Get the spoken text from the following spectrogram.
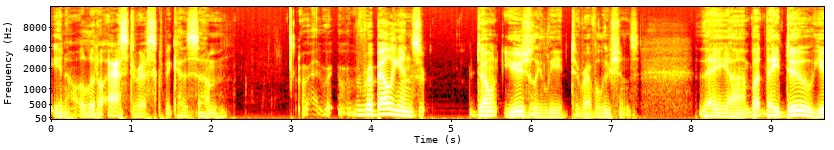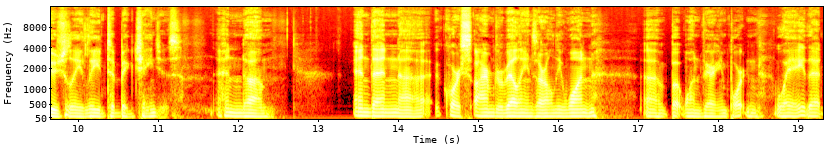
you know, a little asterisk because um, re- rebellions don't usually lead to revolutions. They, uh, but they do usually lead to big changes, and um, and then, uh, of course, armed rebellions are only one, uh, but one very important way that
